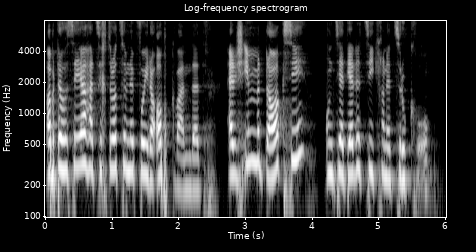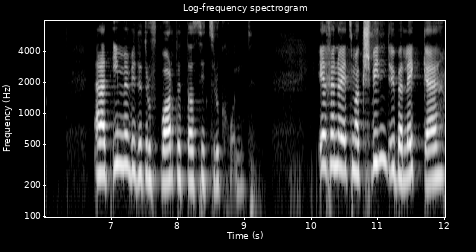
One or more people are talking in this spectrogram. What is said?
Aber der Hosea hat sich trotzdem nicht von ihr abgewendet. Er ist immer da und sie hat jederzeit zurückkommen. Er hat immer wieder darauf gewartet, dass sie zurückkommt. Ihr könnt euch jetzt mal geschwind überlegen,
